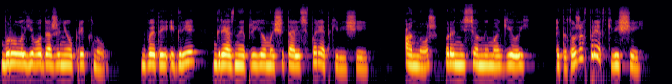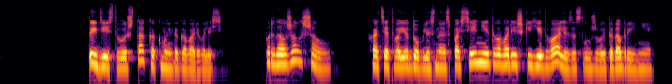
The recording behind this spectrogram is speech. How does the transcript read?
Брула его даже не упрекнул. В этой игре грязные приемы считались в порядке вещей, а нож, пронесенный могилой, это тоже в порядке вещей. «Ты действуешь так, как мы и договаривались», — продолжал Шаул. «Хотя твое доблестное спасение этого воришки едва ли заслуживает одобрения».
